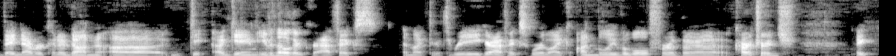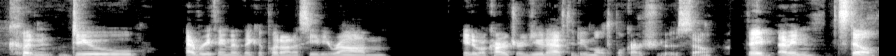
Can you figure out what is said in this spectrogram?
they never could have done a, a game even though their graphics and like their 3D graphics were like unbelievable for the cartridge they couldn't do everything that they could put on a CD-ROM into a cartridge, you'd have to do multiple cartridges. So they, I mean, still,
